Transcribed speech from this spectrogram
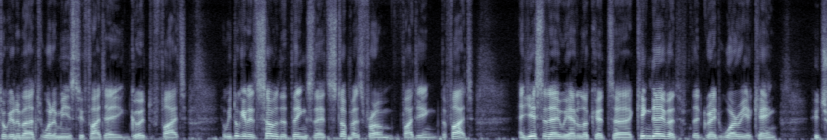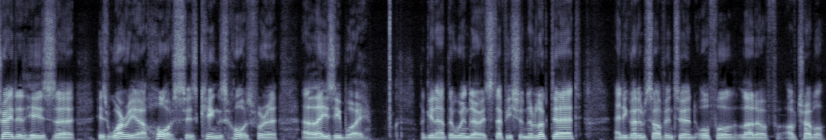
talking about what it means to fight a good fight. We're looking at some of the things that stop us from fighting the fight. And yesterday we had a look at uh, King David, that great warrior king who traded his uh, his warrior horse, his king's horse, for a, a La-Z-Boy. Looking out the window at stuff he shouldn't have looked at, and he got himself into an awful lot of, of trouble.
